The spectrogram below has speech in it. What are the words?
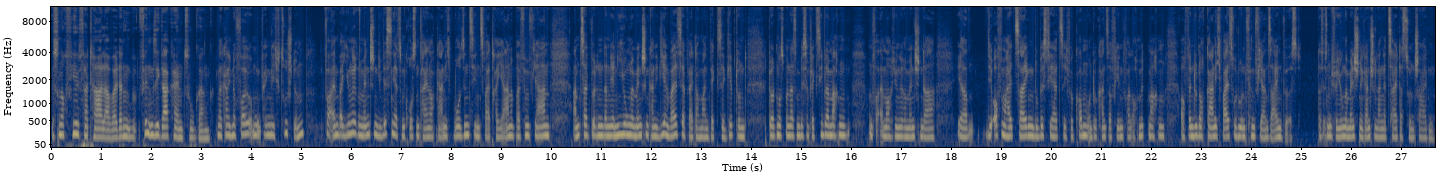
ist noch viel fataler, weil dann finden sie gar keinen Zugang. Da kann ich nur vollumfänglich zustimmen vor allem bei jüngeren Menschen, die wissen ja zum großen Teil noch gar nicht, wo sind sie in zwei, drei Jahren. Und bei fünf Jahren Amtszeit würden dann ja nie junge Menschen kandidieren, weil es ja vielleicht noch mal einen Wechsel gibt. Und dort muss man das ein bisschen flexibler machen und vor allem auch jüngere Menschen da ja die Offenheit zeigen, du bist hier herzlich willkommen und du kannst auf jeden Fall auch mitmachen, auch wenn du noch gar nicht weißt, wo du in fünf Jahren sein wirst. Das ist nämlich für junge Menschen eine ganz schön lange Zeit, das zu entscheiden.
